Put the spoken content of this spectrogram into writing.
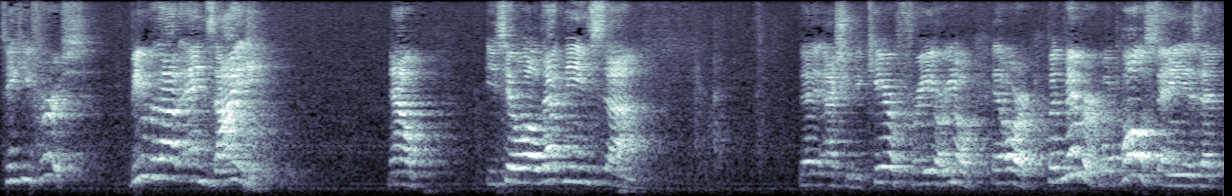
Seek ye first. Be without anxiety. Now, you say, well, that means uh, that I should be carefree, or, you know, or, but remember, what Paul's saying is that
